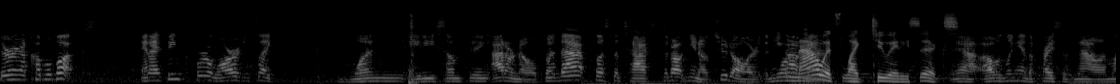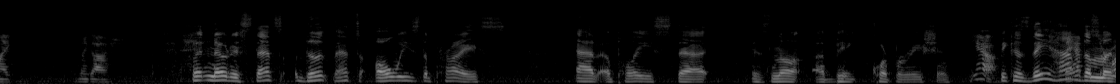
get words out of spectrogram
they're a couple bucks. And I think for a large it's like 180 something. I don't know. But that plus the tax it's about, you know, $2 and he Well, got now mad. it's like 286. Yeah, I was looking at the prices now and like oh my gosh. But notice that's th- that's always the price at a place that is not a big corporation Yeah. because they have, have the money.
